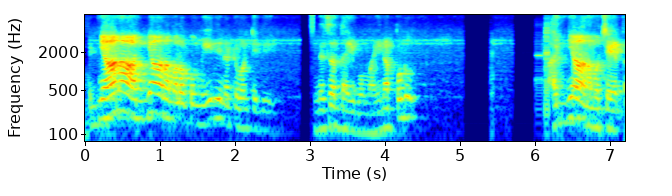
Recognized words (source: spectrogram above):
జ్ఞాన అజ్ఞానములకు మీరినటువంటిది నిజ దైవం అయినప్పుడు అజ్ఞానము చేత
